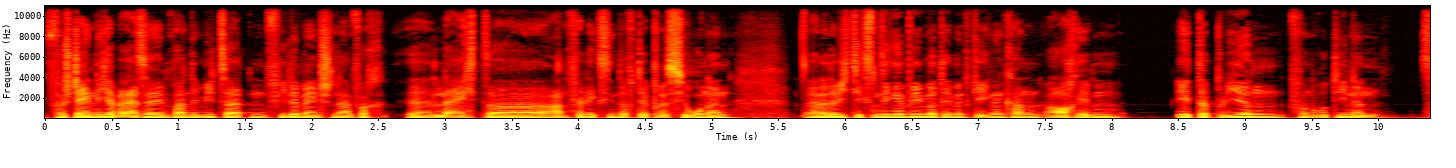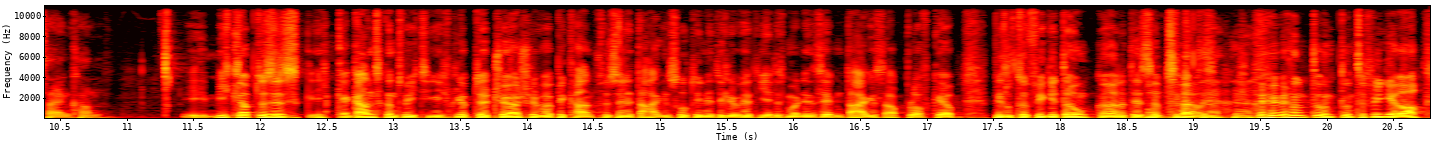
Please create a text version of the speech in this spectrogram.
verständlicherweise in Pandemiezeiten viele Menschen einfach äh, leichter anfällig sind auf Depressionen. Einer der wichtigsten Dinge, wie man dem entgegnen kann, auch eben etablieren von Routinen sein kann. Ich glaube, das ist ganz, ganz wichtig. Ich glaube, der Churchill war bekannt für seine Tagesroutine. Der, glaube ich, hat jedes Mal denselben Tagesablauf gehabt. Ein bisschen zu viel getrunken hat er deshalb und, Zigarre, hat, ja. und, und, und, zu viel geraucht.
